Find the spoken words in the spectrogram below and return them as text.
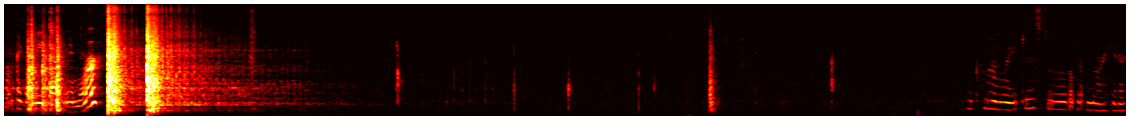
Don't think I need that anymore. Oh, come on, wait, just a little bit more here.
